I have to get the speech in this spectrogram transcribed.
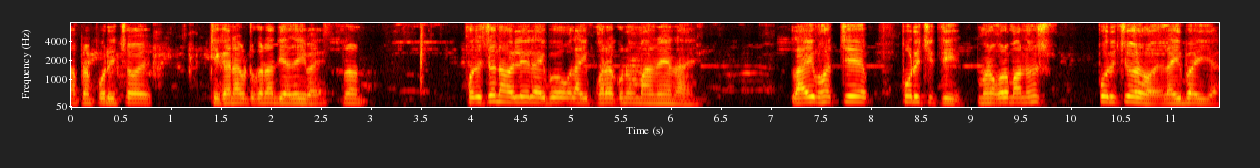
আপনার পরিচয়, ঠিকানা, টুকানা দেওয়া যায় ভাই। কারণ পরিচয় না হলে লাইভ লাইভ করার কোনো মানে নাই। লাইভ হচ্ছে পরিচিতি। মনে করো মানুষ পরিচয় হয় লাইভ আইয়া।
